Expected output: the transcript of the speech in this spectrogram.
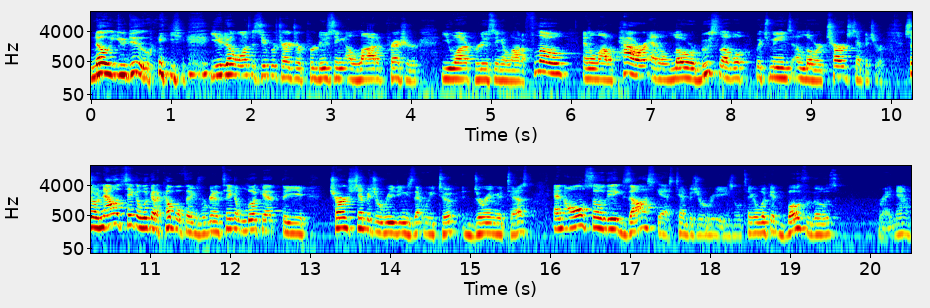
No, you do. you don't want the supercharger producing a lot of pressure. You want it producing a lot of flow and a lot of power at a lower boost level, which means a lower charge temperature. So now let's take a look at a couple things. We're going to take a look at the charge temperature readings that we took during the test and also the exhaust gas temperature readings. We'll take a look at both of those right now.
